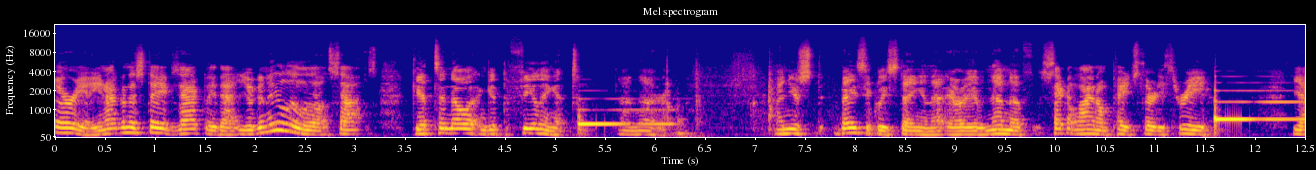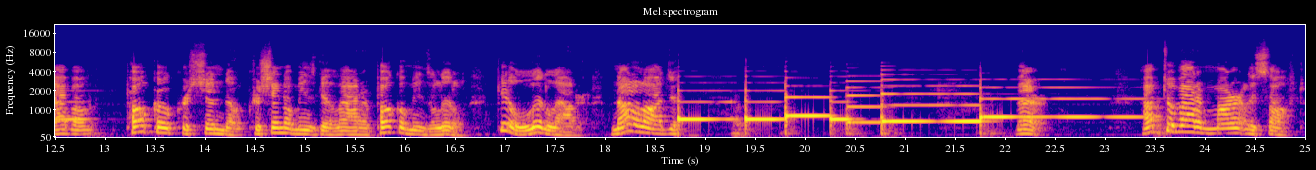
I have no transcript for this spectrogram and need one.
Area. You're not going to stay exactly that. You're going to get a little outside, get to know it and get to feeling it. And there. And you're st basically staying in that area. And then the second line on page 33, you have a poco crescendo. Crescendo means get louder. Poco means a little. Get a little louder. Not a lot, just there. Up to about a moderately soft.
